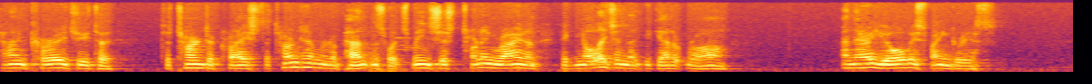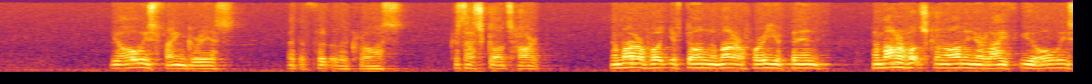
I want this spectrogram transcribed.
can I encourage you to, to turn to Christ, to turn to Him in repentance, which means just turning around and acknowledging that you get it wrong. And there you always find grace. You always find grace at the foot of the cross because that's God's heart. No matter what you've done, no matter where you've been, no matter what's going on in your life, you always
